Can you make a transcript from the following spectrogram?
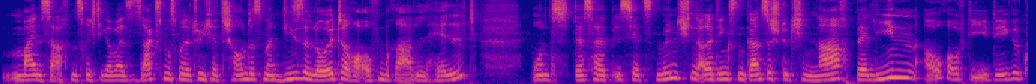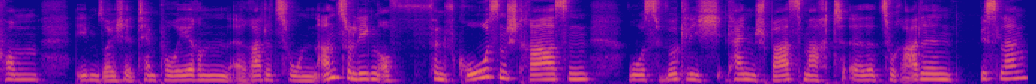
meines Erachtens richtigerweise sagst, muss man natürlich jetzt schauen, dass man diese Leute auf dem Radl hält. Und deshalb ist jetzt München allerdings ein ganzes Stückchen nach Berlin auch auf die Idee gekommen, eben solche temporären äh, Radelzonen anzulegen auf fünf großen Straßen, wo es wirklich keinen Spaß macht äh, zu radeln bislang.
